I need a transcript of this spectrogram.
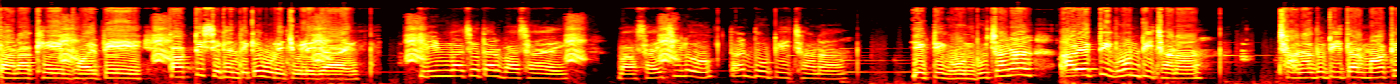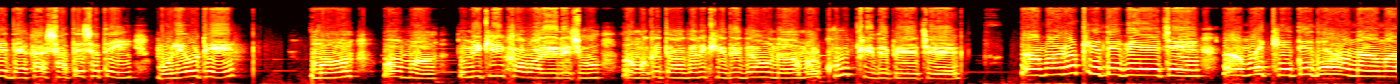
তারা খেয়ে ভয় পেয়ে কাকটি সেখান থেকে উড়ে চলে যায়। নিম গাছে তার বাসায় বাসায় ছিল তার দুটি ছানা। একটি ঘন্টু ছানা আর একটি ঘন্টি ছানা। ছানা দুটি তার মাকে দেখার সাথে সাথেই বলে ওঠে মা ও মা তুমি কি খাবার এনেছো? আমাকে তাড়াতাড়ি খেতে দাও না আমার খুব খিদে পেয়েছে। আমারও খেতে পেয়েছে আমায় খেতে দাও না মা।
